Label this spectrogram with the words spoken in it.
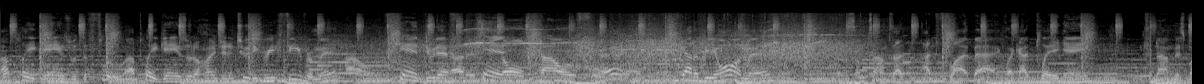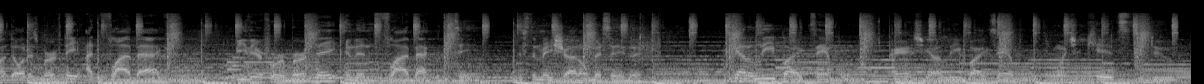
I play games with the flu. I play games with 102 degree fever, man. You can't do that. That is can't. so powerful. Right? You gotta be on, man. Sometimes I'd, I'd fly back. Like I'd play a game to not miss my daughter's birthday. I'd fly back, be there for her birthday, and then fly back with the team just to make sure I don't miss anything. You gotta lead by example. As parents, you gotta lead by example. If you want your kids to do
